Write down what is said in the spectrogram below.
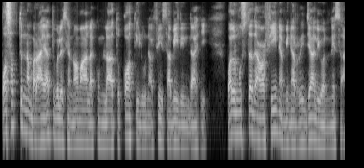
পঁচাত্তর নম্বর আয়াত বলেছেন নমা আলাকুম লাতু কতিলুনা ফি সাবিলিল্লাহি ওয়াল মুস্তাদা আফিনা মিনার রিজাল নেসা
